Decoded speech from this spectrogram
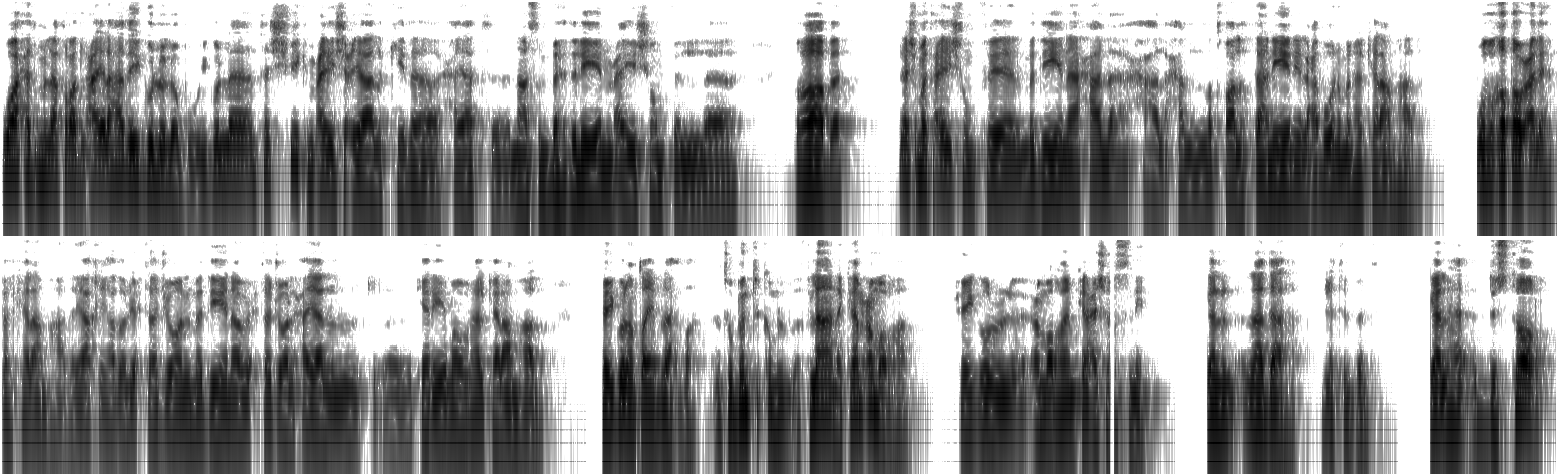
واحد من افراد العائلة هذه يقول للابو يقول له أنت إيش فيك معيش عيالك كذا؟ حياة ناس مبهذلين معيشهم في الغابة. ليش ما تعيشهم في المدينة حال حال, حال الأطفال الثانيين يلعبون من هالكلام هذا؟ وضغطوا عليه بالكلام هذا. يا أخي هذول يحتاجون المدينة ويحتاجون الحياة الك- الكريمة ومن هالكلام هذا فيقولون طيب لحظة أنتم بنتكم فلانة كم عمرها؟ شيء يقول عمرها يمكن 10 سنين. قال ناداها جت البنت. قال لها الدستور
